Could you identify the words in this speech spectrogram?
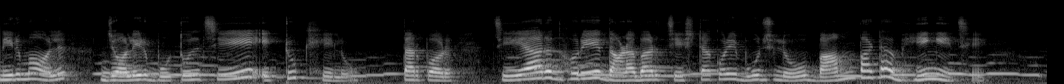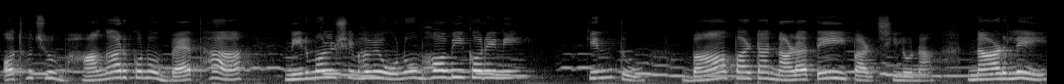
নির্মল জলের বোতল চেয়ে একটু খেলো। তারপর চেয়ার ধরে দাঁড়াবার চেষ্টা করে বুঝলো বাম পাটা ভেঙেছে। অথচ ভাঙার কোনো ব্যথা নির্মল সেভাবে অনুভবই করেনি। কিন্তু বাঁ পাটা নাড়াতেই পারছিল না, নাড়লেই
